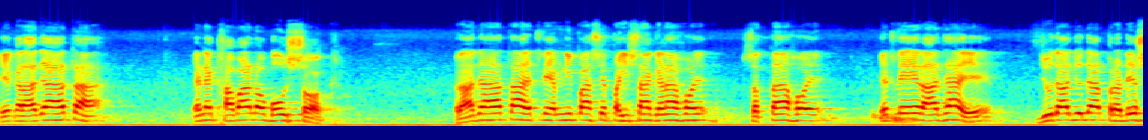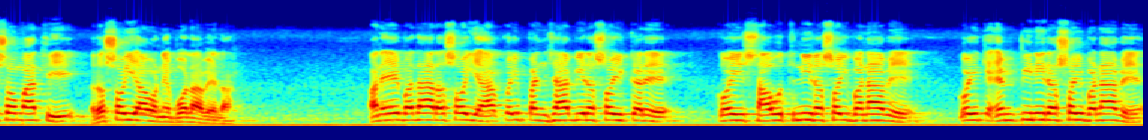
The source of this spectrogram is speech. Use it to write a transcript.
એક રાજા હતા, એને ખાવાનો બહુ શોખ. રાજા હતા એટલે એમની પાસે પૈસા ઘણા હોય, સત્તા હોય, એટલે એ રાજાએ જુદા જુદા પ્રદેશોમાંથી રસોઈયાઓને બોલાવેલા. અને એ બધા રસોઈયા કોઈ પંજાબી રસોઈ કરે, કોઈ સાઉથની રસોઈ બનાવે, કોઈક એમપીની રસોઈ બનાવે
